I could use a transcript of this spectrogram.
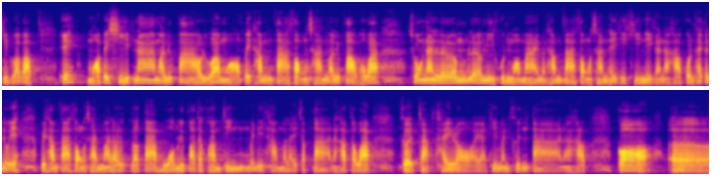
คิดว่าแบบ เอ๊ะหมอไปฉีดหน้ามาหรือเปล่า หรือว่าหมอไปทำตาสองชั้นมาหรือเปล่า เพราะว่าช่วงนั้นเริ่มเริ่มมีคุณหมอมายมาทำตาสองชั้นให้ที่คลินิกกันนะครับคนไข้ก็นึกว่าเอ๊ะไปทำตาสองชั้นมาแล้วแล้วตาบวมหรือเปล่าแต่ความจริงไม่ได้ทำอะไรกับตานะครับ แต่ว่าเกิดจากไทรอยด์อะที่มันขึ้นตานะครับ ก็เอ่อ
